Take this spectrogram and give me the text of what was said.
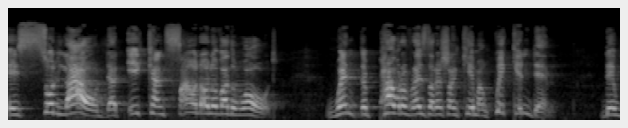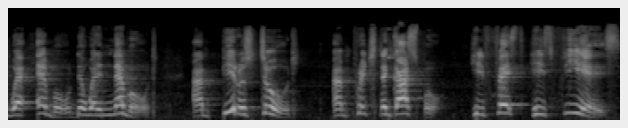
is so loud that it can sound all over the world. When the power of resurrection came and quickened them, they were able, they were enabled. And Peter stood and preached the gospel. He faced his fears.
